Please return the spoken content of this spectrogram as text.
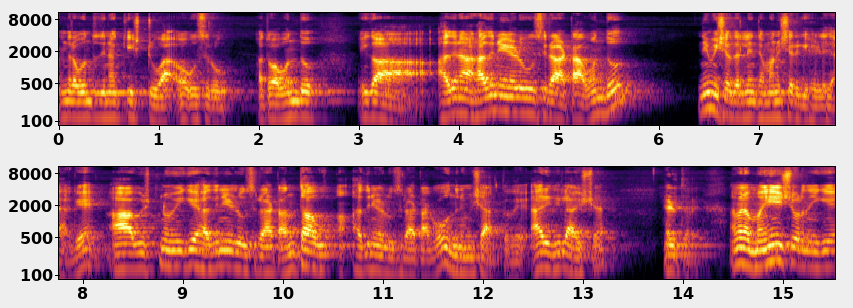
ಅಂದರೆ ಒಂದು ದಿನಕ್ಕೆ ಇಷ್ಟು ಉಸಿರು ಅಥವಾ ಒಂದು ಈಗ ಹದಿನಾ, ಹದಿನೇಳು ಉಸಿರಾಟ ಒಂದು ನಿಮಿಷದಲ್ಲಿ ಅಂತ ಮನುಷ್ಯರಿಗೆ ಹೇಳಿದ ಹಾಗೆ, ಆ ವಿಷ್ಣುವಿಗೆ ಹದಿನೇಳು ಉಸಿರಾಟ ಅಂತಹ ಹದಿನೇಳು ಉಸಿರಾಟ ಆಗೋ ಒಂದು ನಿಮಿಷ ಆಗ್ತದೆ. ಆ ರೀತಿಯಲ್ಲಿ ಆಯುಷ್ಯ ಹೇಳ್ತಾರೆ. ಆಮೇಲೆ ಮಹೇಶ್ವರನಿಗೆ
